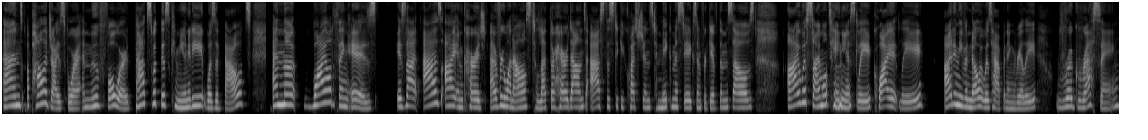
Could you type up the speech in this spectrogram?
and apologize for it and move forward. That's what this community was about. And the wild thing is, is that as I encouraged everyone else to let their hair down, to ask the sticky questions, to make mistakes and forgive themselves, I was simultaneously, quietly, I didn't even know it was happening really, regressing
